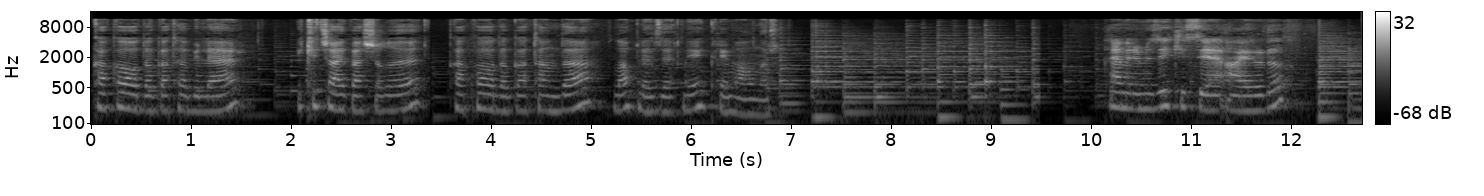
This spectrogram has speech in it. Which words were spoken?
kakao da qata bilər. 2 çay qaşığı kakao da qatanda lap ləzzətli krem alınır. Xəmirimizi iki hissəyə ayırırıq.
